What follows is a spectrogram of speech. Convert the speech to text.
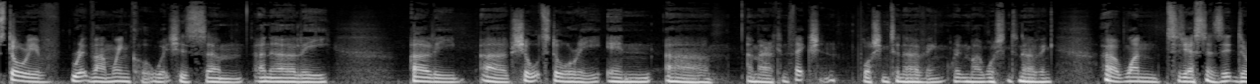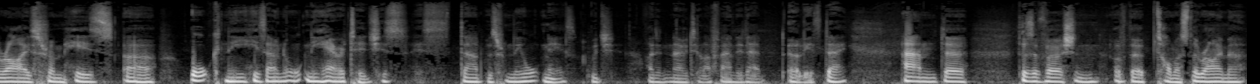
story of Rip Van Winkle, which is um, an early early uh, short story in uh, American fiction, Washington Irving, written by Washington Irving. Uh, one suggestion is it derives from his uh, Orkney, his own Orkney heritage. His his dad was from the Orkneys, which I didn't know till I found it out earlier today. And uh, there's a version of the Thomas the Rhymer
